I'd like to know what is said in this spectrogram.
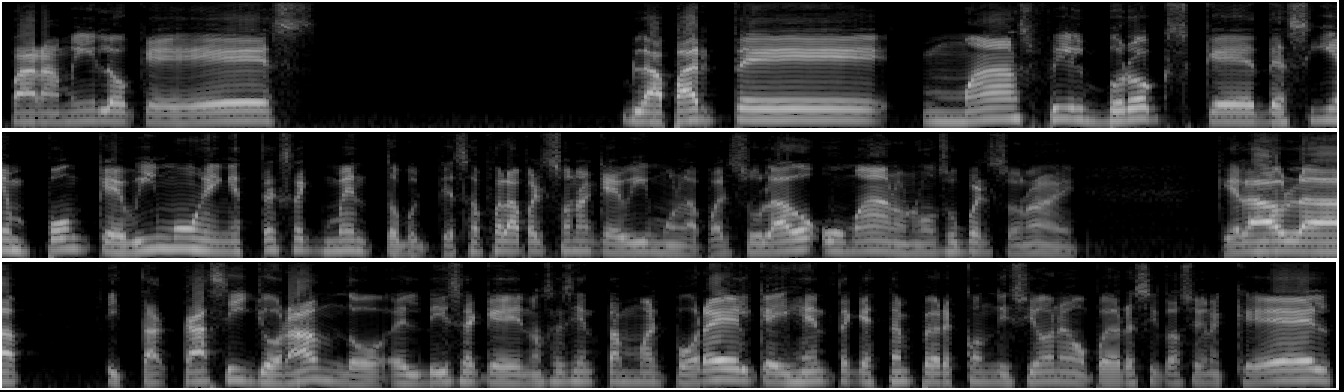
para mí lo que es la parte más Phil Brooks que de CM Punk que vimos en este segmento, porque esa fue la persona que vimos, la su lado humano, no su personaje. Que él habla y está casi llorando. Él dice que no se sientan mal por él, que hay gente que está en peores condiciones o peores situaciones que él.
